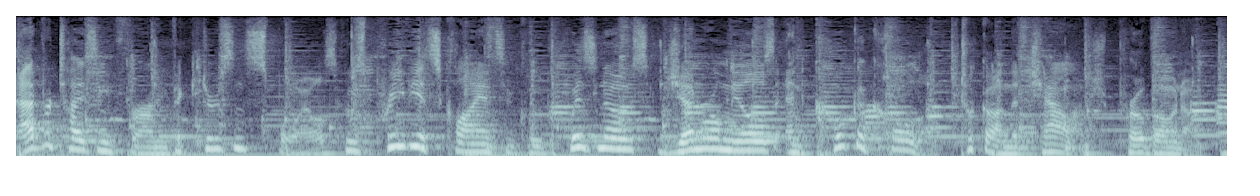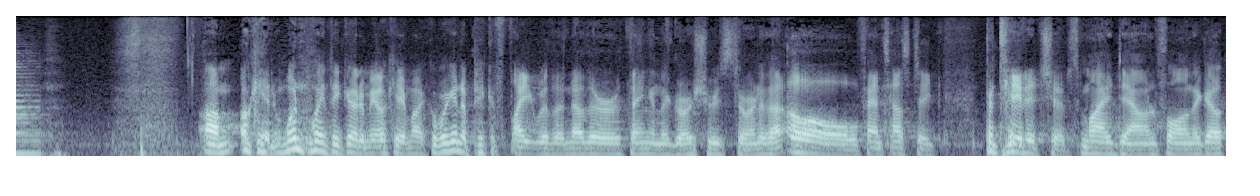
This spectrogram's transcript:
Advertising firm Victors and Spoils, whose previous clients include Quiznos, General Mills, and Coca Cola, took on the challenge pro bono. Um, okay, at one point they go to me, okay, Michael, we're going to pick a fight with another thing in the grocery store. And I thought, oh, fantastic, potato chips, my downfall. And they go,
